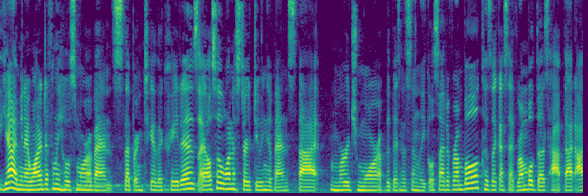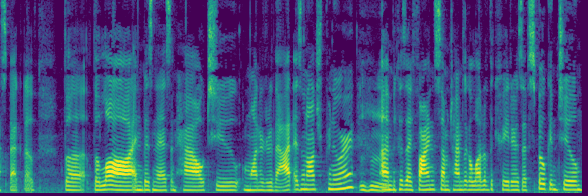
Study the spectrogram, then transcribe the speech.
yeah, I mean, I want to definitely host more events that bring together creatives. I also want to start doing events that merge more of the business and legal side of Rumble because, like I said, Rumble does have that aspect of the the law and business and how to monitor that as an entrepreneur. Um, because I find sometimes like a lot of the creators I've spoken to,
